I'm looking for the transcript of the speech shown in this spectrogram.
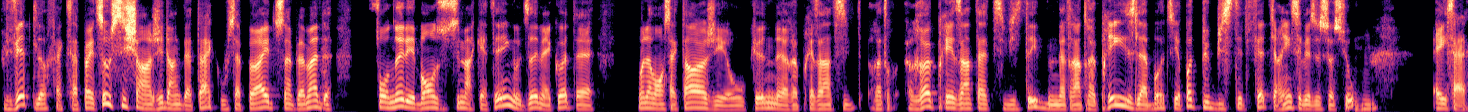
plus vite. Là. Fait que ça peut être ça aussi changer d'angle d'attaque ou ça peut être tout simplement de fournir les bons outils marketing ou de dire, mais écoute, euh, moi, dans mon secteur, j'ai aucune représentativité de notre entreprise là-bas. Il n'y a pas de publicité de fait, il n'y a rien sur les réseaux sociaux. Et mm-hmm. ça,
